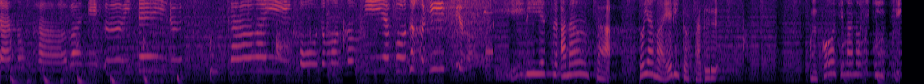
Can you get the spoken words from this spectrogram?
田の。川に浮いている。かわいい子供の都鳥っていうの。TBS アナウンサー富山えりと探る。向島の敷地。ち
